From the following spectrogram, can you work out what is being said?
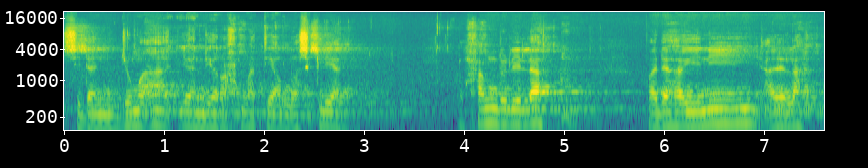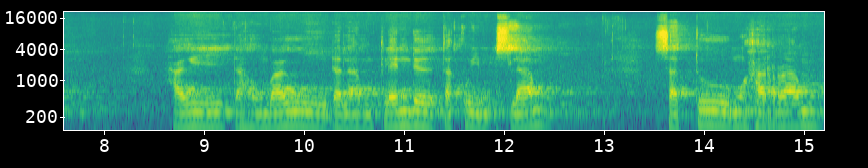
sidang Jumaat yang dirahmati Allah sekalian. Alhamdulillah pada hari ini adalah hari tahun baru dalam kalender takwim Islam 1 Muharram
